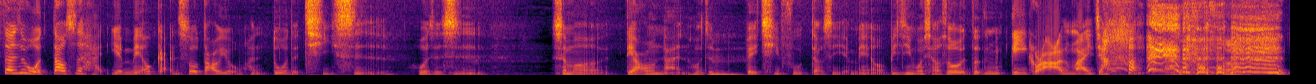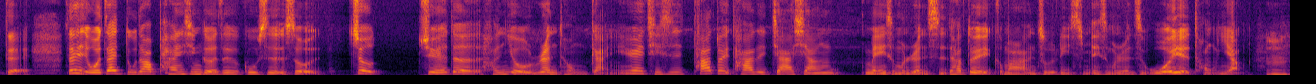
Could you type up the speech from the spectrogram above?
但是我倒是还也没有感受到有很多的歧视，或者是什么刁难或者被欺负，倒是也没有。毕竟我小时候都这么叽呱那么爱讲。对，所以我在读到潘辛格这个故事的时候，就觉得很有认同感，因为其实他对他的家乡没什么认识，他对哥马兰族的历史没什么认识，我也同样。嗯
